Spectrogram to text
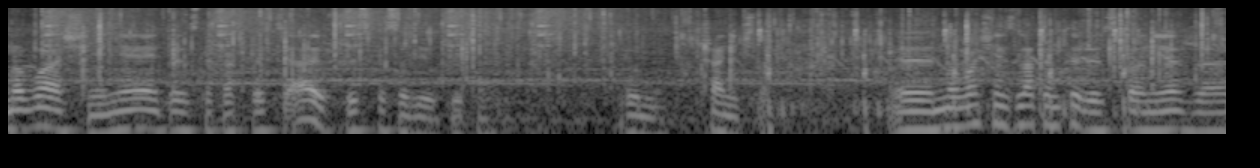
No właśnie, nie, to jest taka kwestia, a już wszystko sobie upieczę. Trudno, chrzanić to. Yy, no właśnie z latem też jest to, nie, że...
